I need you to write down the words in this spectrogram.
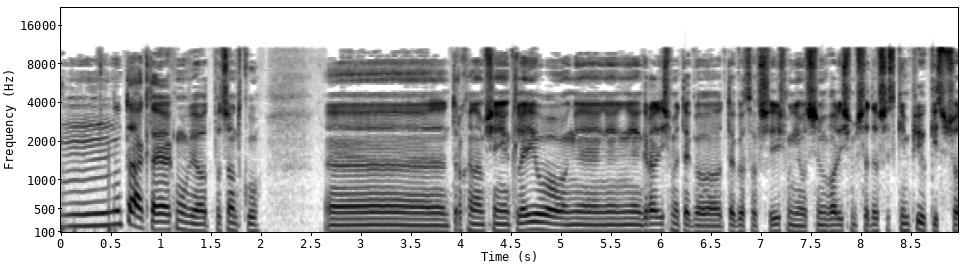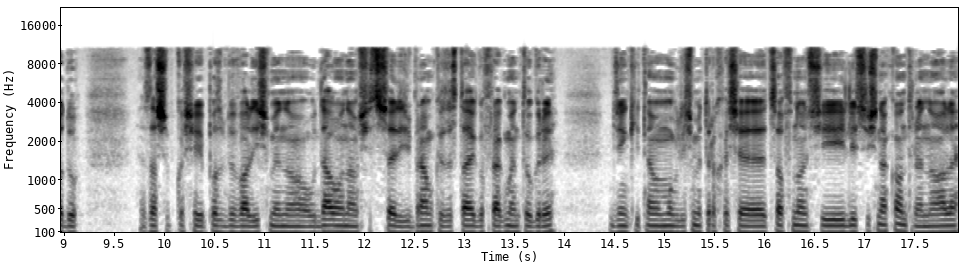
Mm, No tak, tak jak mówię, od początku e, trochę nam się nie kleiło, nie, nie, nie graliśmy tego, tego, co chcieliśmy, nie utrzymywaliśmy przede wszystkim piłki z przodu. Za szybko się jej pozbywaliśmy, no, udało nam się strzelić bramkę ze stałego fragmentu gry. Dzięki temu mogliśmy trochę się cofnąć i liczyć na kontrę, no ale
